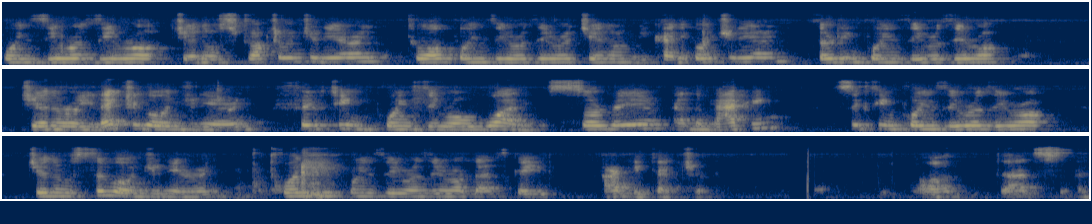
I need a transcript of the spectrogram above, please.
point zero zero general structural engineering, twelve point zero zero general mechanical engineering, thirteen point zero zero general electrical engineering, fifteen point zero one surveyor and mapping, sixteen point zero zero general civil engineering, twenty point zero zero landscape architecture. Uh, that's, I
